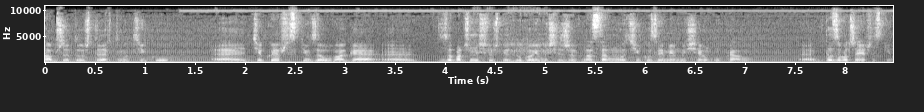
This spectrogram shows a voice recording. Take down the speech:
Dobrze, to już tyle w tym odcinku. E, dziękuję wszystkim za uwagę. E, zobaczymy się już niedługo i myślę, że w następnym odcinku zajmiemy się uprawą. E, do zobaczenia wszystkim.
